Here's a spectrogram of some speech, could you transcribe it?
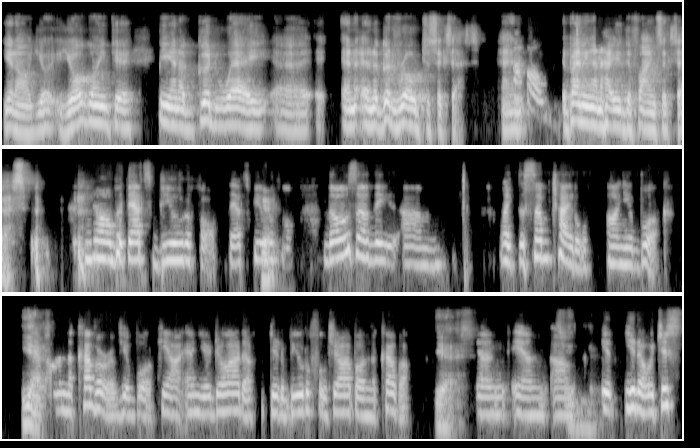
you know you're you're going to be in a good way uh, and, and a good road to success. And oh. depending on how you define success. no, but that's beautiful. That's beautiful. Yeah. Those are the um like the subtitle on your book. Yes. On the cover of your book. Yeah. And your daughter did a beautiful job on the cover. Yes. And and um it, you know, it just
